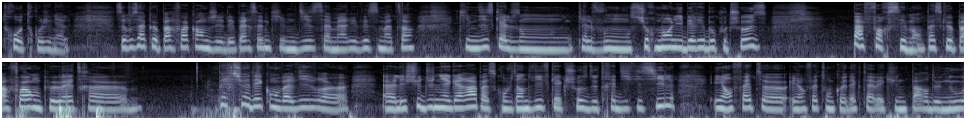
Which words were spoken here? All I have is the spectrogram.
Trop, trop génial. C'est pour ça que parfois, quand j'ai des personnes qui me disent, ça m'est arrivé ce matin, qui me disent qu'elles qu'elles vont sûrement libérer beaucoup de choses, pas forcément. Parce que parfois, on peut être persuadé qu'on va vivre euh, euh, les chutes du Niagara parce qu'on vient de vivre quelque chose de très difficile et en fait, euh, et en fait on connecte avec une part de nous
